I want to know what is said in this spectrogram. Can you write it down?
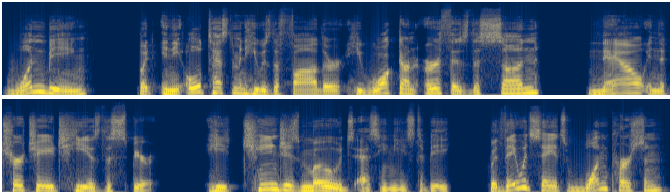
one being, but in the Old Testament, he was the Father. He walked on earth as the Son. Now in the church age, he is the Spirit. He changes modes as he needs to be. But they would say it's one person,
